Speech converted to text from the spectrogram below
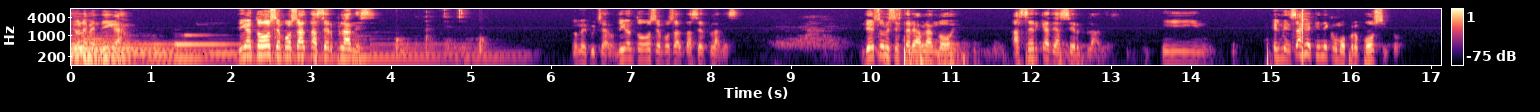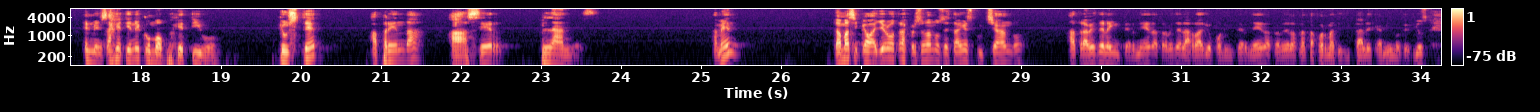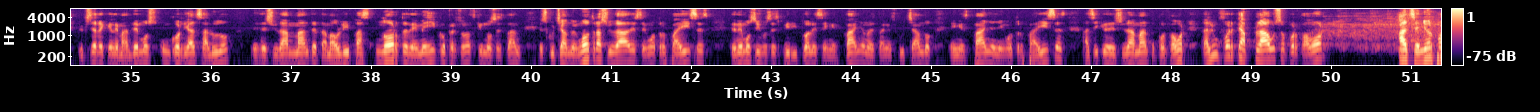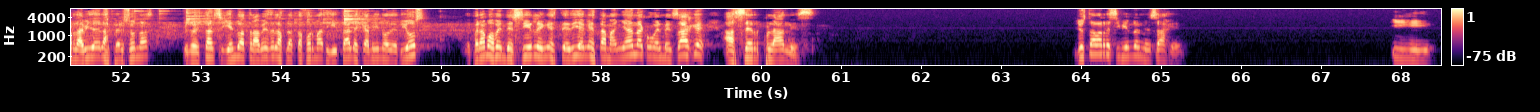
Dios les bendiga. Digan todos en voz alta hacer planes. No me escucharon. Digan todos en voz alta hacer planes. De eso les estaré hablando hoy, acerca de hacer planes. Y el mensaje tiene como propósito, el mensaje tiene como objetivo que usted aprenda a hacer planes. Amén. Damas y caballeros, otras personas nos están escuchando a través de la internet, a través de la radio por internet, a través de las plataformas digitales Caminos de Dios. Yo quisiera que le mandemos un cordial saludo desde Ciudad Mante, Tamaulipas, norte de México, personas que nos están escuchando en otras ciudades, en otros países. Tenemos hijos espirituales en España, nos están escuchando en España y en otros países. Así que desde Ciudad Mante, por favor, dale un fuerte aplauso, por favor, al Señor por la vida de las personas que nos están siguiendo a través de las plataformas digitales Camino de Dios. Esperamos bendecirle en este día, en esta mañana, con el mensaje hacer planes. Yo estaba recibiendo el mensaje y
